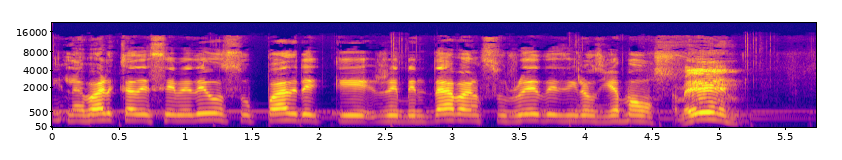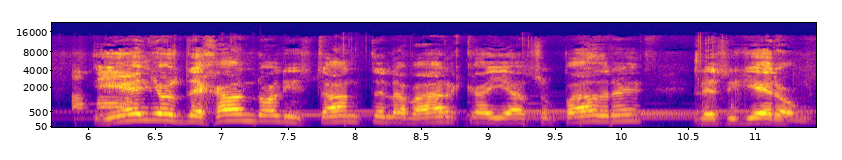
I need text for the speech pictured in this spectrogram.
en la barca de Zebedeo, su padre, que remendaban sus redes y los llamó. Amén. Amén. Y ellos dejando al instante la barca y a su padre, le siguieron.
